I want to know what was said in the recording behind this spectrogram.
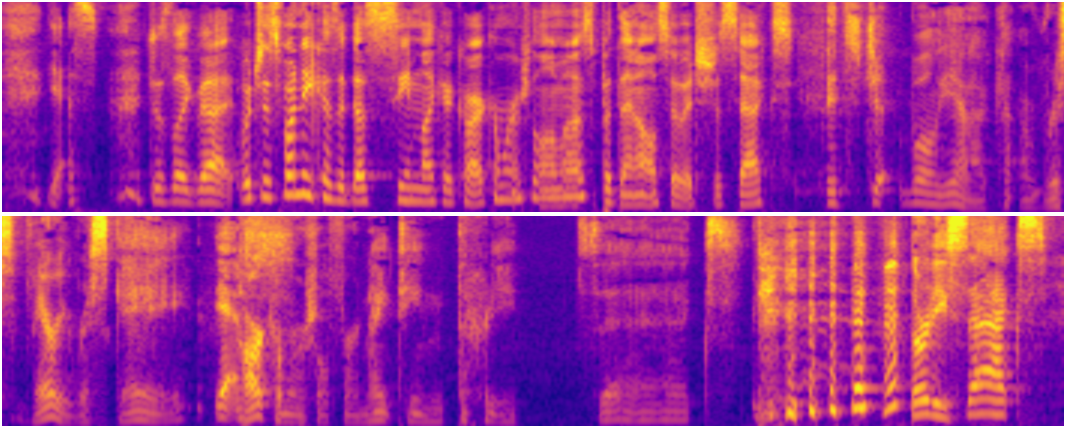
Yes, just like that. Which is funny because it does seem like a car commercial almost, but then also it's just sex. it's just well, yeah, kind of ris- very risque. Yes. car commercial for 1936. 36.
